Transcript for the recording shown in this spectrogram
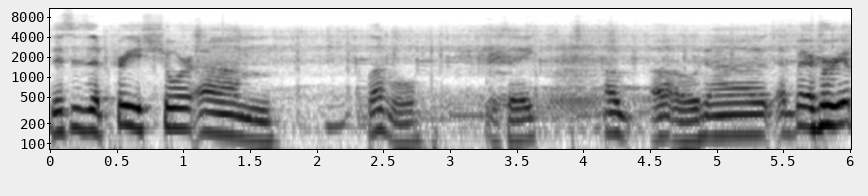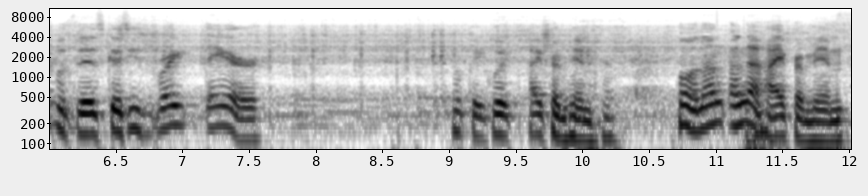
This is a pretty short, um, level, you say. Oh, uh-oh. Uh, I better hurry up with this, because he's right there. Okay, quick, hide from him. Hold on, I'm, gonna hide from him.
